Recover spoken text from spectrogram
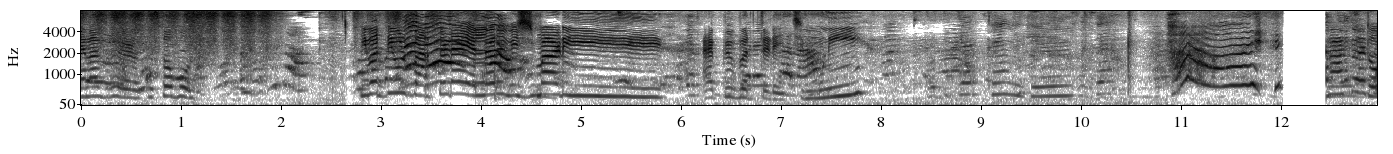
ಏನಾದರೂ ಹೇಳು ಕುಸ್ತೋಬೋದು ಇವತ್ತು ಇವಳು ಬರ್ತಡೇ ಎಲ್ಲರೂ ವಿಶ್ ಮಾಡಿ. ಹ್ಯಾಪಿ ಬರ್ತ್ಡೇ ಚಿಮ್ನಿ ಸೊ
